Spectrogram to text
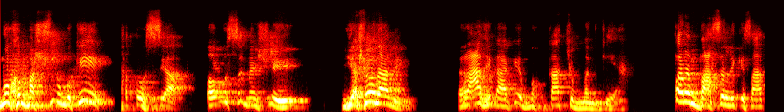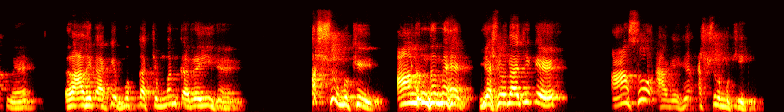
मुख मश्रू मुखी तत्वस्या और उस समय श्री यशोदा ने राधिका के मुख का चुम्बन किया। परम बात्सल्य के साथ में राधिका के मुख का चुम्बन कर रही हैं। अश्रुमुखी आनंद में यशोदा जी के आँसू आगे हैं अश्रुमुखी।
